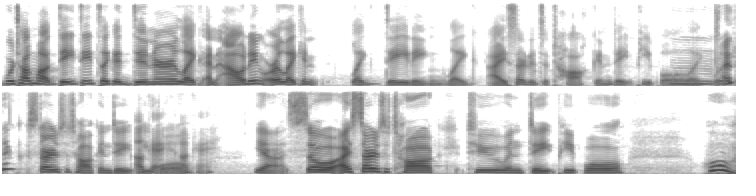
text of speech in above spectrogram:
we're talking about date dates like a dinner, like an outing, or like an like dating. Like I started to talk and date people. like Mm, what- I think started to talk and date okay, people. okay. Okay. Yeah. So I started to talk to and date people whew,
